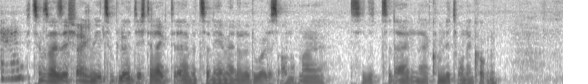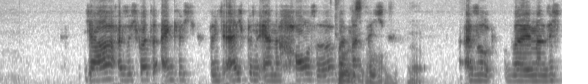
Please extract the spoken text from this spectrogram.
Mhm. Beziehungsweise ich war irgendwie zu blöd, dich direkt äh, mitzunehmen oder du wolltest auch nochmal zu, zu deinen äh, Kommilitonen gucken. Ja, also ich wollte eigentlich, wenn ich ehrlich bin, eher nach Hause, Du weil man wolltest eher nach sich, Hause. Ja, also weil man sich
